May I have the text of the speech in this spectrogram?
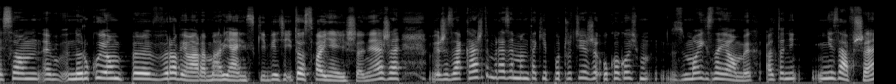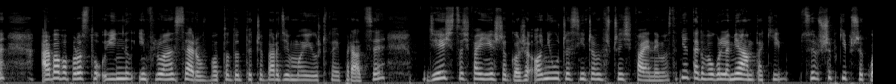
y, są, y, nurkują w rowie mariańskim, wiecie, i to jest fajniejsze, nie? Że, że za każdym razem mam takie poczucie, że u kogoś z moich znajomych, ale to nie, nie zawsze, albo po prostu u innych influencerów, bo to dotyczy bardziej mojej już tutaj pracy, dzieje się coś fajniejszego, że oni uczestniczą w czymś fajnym. Ostatnio tak w ogóle miałam taki szybki przykład.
